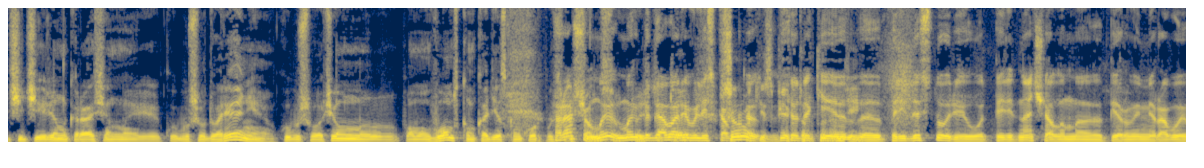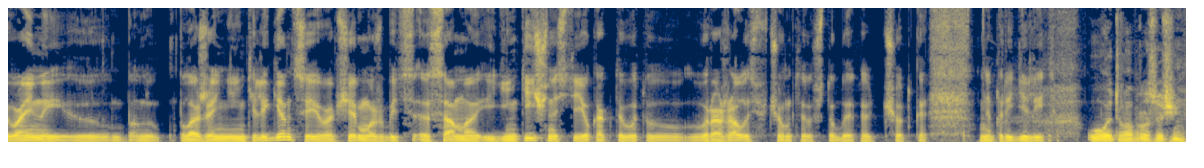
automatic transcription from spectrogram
Чечерин, Красин и Куйбышев дворяне. Куйбышев вообще он, по-моему, в Омском кадетском корпусе Хорошо, учился. мы, мы договаривались как-то все-таки э, предысторию, вот перед началом э, Первой мировой войны э, положение интеллигенции, вообще, может быть, самоидентичность ее как-то вот выражалась в чем-то, чтобы это четко определить? О, это вопрос очень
